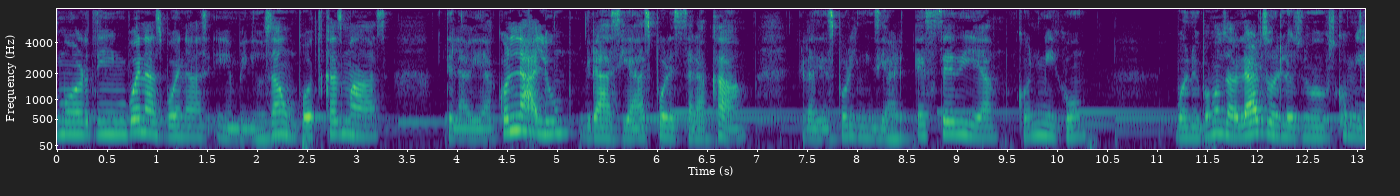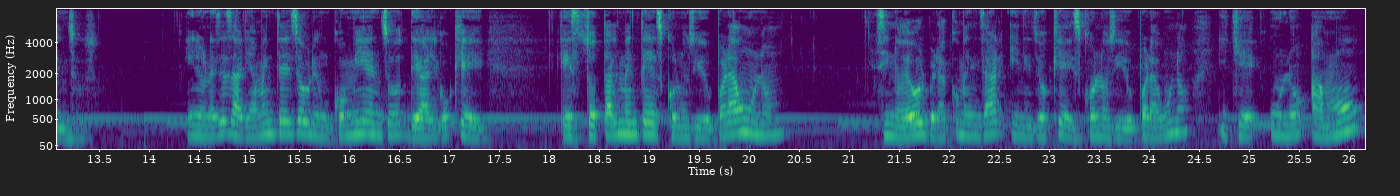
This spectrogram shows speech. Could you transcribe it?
morning, buenas, buenas y bienvenidos a un podcast más de la vida con Lalu. Gracias por estar acá, gracias por iniciar este día conmigo. Bueno, hoy vamos a hablar sobre los nuevos comienzos y no necesariamente sobre un comienzo de algo que es totalmente desconocido para uno, sino de volver a comenzar en eso que es conocido para uno y que uno amó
